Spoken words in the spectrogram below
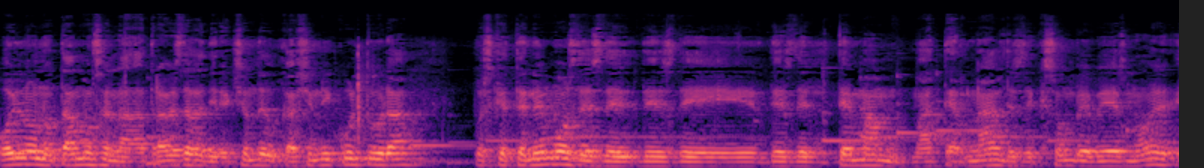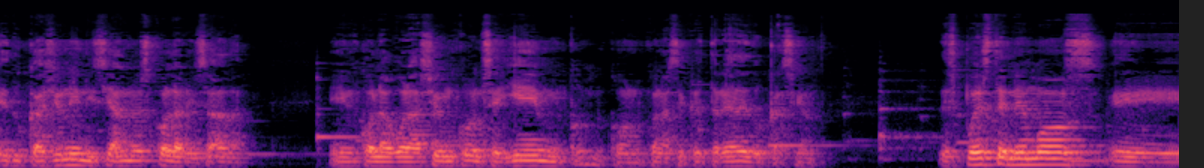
Hoy lo notamos a través de la Dirección de Educación y Cultura, pues que tenemos desde, desde, desde el tema maternal, desde que son bebés, ¿no? Educación inicial no escolarizada, en colaboración con SEYEM, con, con, la Secretaría de Educación. Después tenemos eh,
